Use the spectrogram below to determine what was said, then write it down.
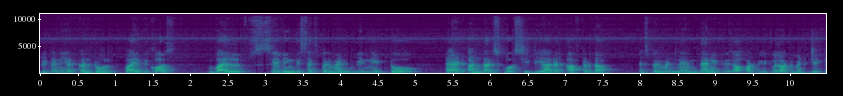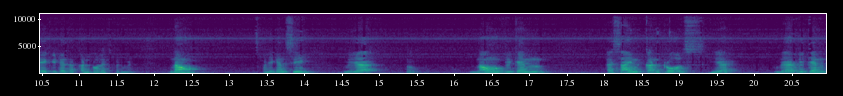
written here control. Why? Because while saving this experiment we need to add underscore CTRL after the experiment name then it will, it will automatically take it as a control experiment. Now we can see we are now we can assign controls here where we can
